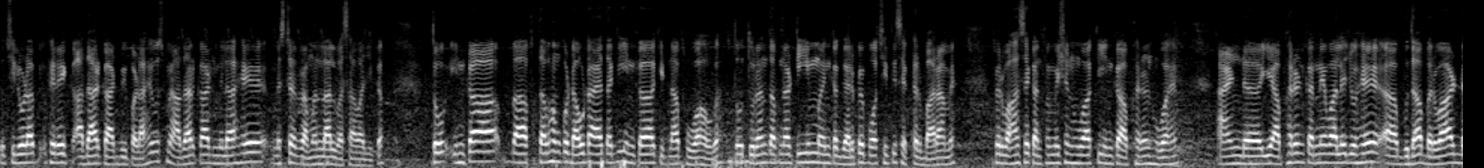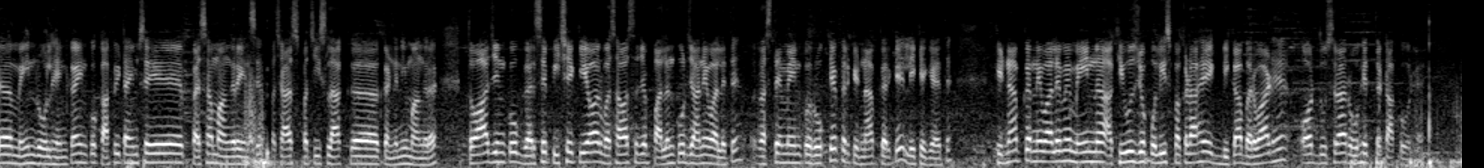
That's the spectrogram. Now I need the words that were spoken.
तो चिलोड़ा फिर एक आधार कार्ड भी पड़ा है उसमें आधार कार्ड मिला है मिस्टर रमनलाल वसावा जी का तो इनका तब हमको डाउट आया था कि इनका किडनैप हुआ होगा। तो तुरंत अपना टीम इनका घर पे पहुँची थी सेक्टर 12 में। फिर वहाँ से कंफर्मेशन हुआ कि इनका अपहरण हुआ है। एंड ये अपहरण करने वाले जो है बुधा बरवाड मेन रोल है इनका। इनको काफ़ी टाइम से पैसा मांग रहे हैं इनसे। पचास, पच्चीस लाख कंडनी मांग रहा है। तो आज इनको घर से पीछे किया और वसावा से जब पालनपुर जाने वाले थे, रास्ते में इनको रोक के फिर किडनैप करके लेके गए थे। किडनैप करने वाले में मेन अक्यूज जो पुलिस पकड़ा है, एक बिका बरवाड़ है और दूसरा रोहित टाकोर है।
